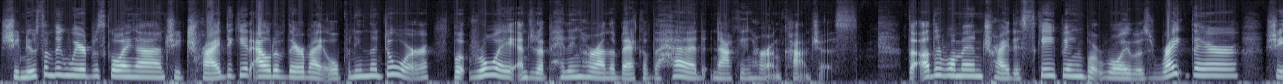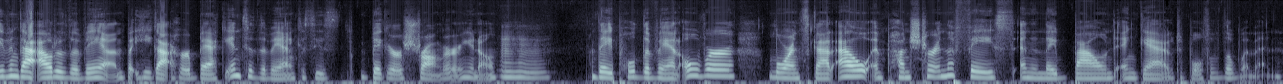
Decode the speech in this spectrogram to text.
She knew something weird was going on. She tried to get out of there by opening the door, but Roy ended up hitting her on the back of the head, knocking her unconscious. The other woman tried escaping, but Roy was right there. She even got out of the van, but he got her back into the van because he's bigger, stronger, you know. Mm-hmm. They pulled the van over. Lawrence got out and punched her in the face, and then they bound and gagged both of the women.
